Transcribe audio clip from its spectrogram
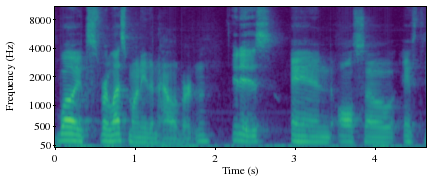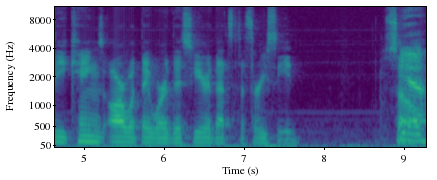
Well, it's for less money than Halliburton. It is. And also, if the Kings are what they were this year, that's the three seed. So yeah,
